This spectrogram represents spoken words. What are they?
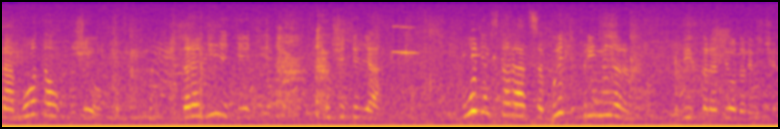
работал, жил. Дорогие дети, учителя, будем стараться быть примером Виктора Федоровича,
